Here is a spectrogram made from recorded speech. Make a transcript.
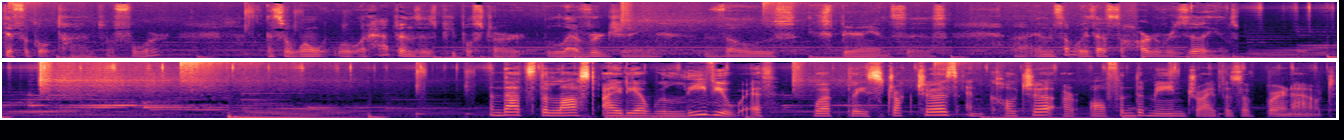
difficult times before. And so, when, what happens is people start leveraging those experiences uh, and in some ways, that's the heart of resilience. And that's the last idea we'll leave you with. Workplace structures and culture are often the main drivers of burnout.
